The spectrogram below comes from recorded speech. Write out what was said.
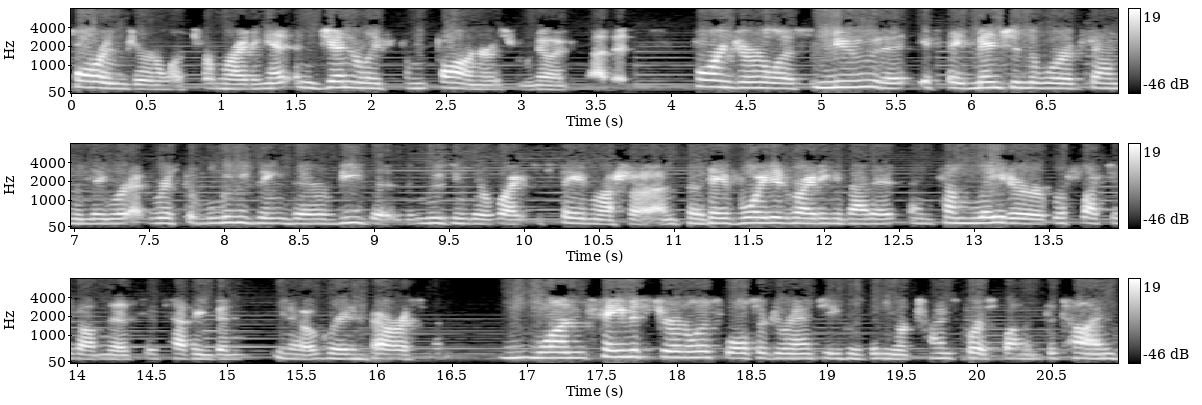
foreign journalists from writing it and generally from foreigners from knowing about it. Foreign journalists knew that if they mentioned the word famine, they were at risk of losing their visas and losing their right to stay in Russia. And so they avoided writing about it. And some later reflected on this as having been, you know, a great embarrassment. One famous journalist, Walter Duranty, who was the New York Times correspondent at the time,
